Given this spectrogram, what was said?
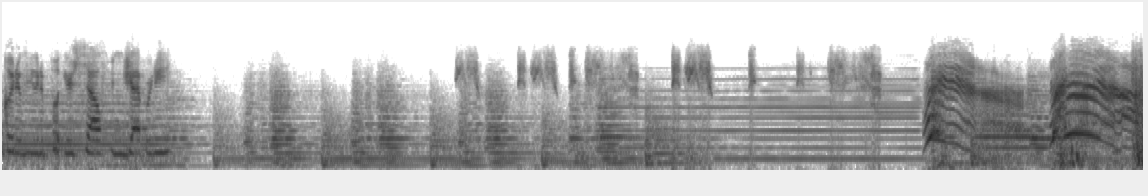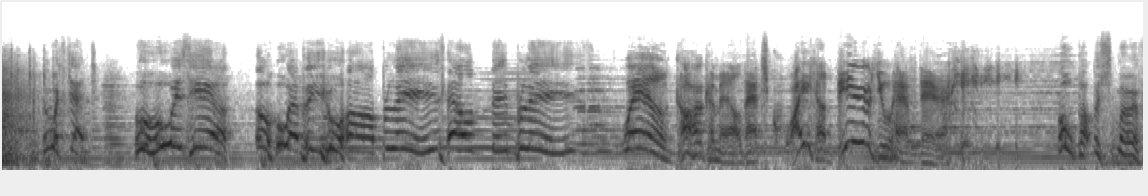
good of you to put yourself in jeopardy. What's that? Who, who is here? Oh, whoever you are, please help me, please. Well, Gargamel, that's quite a beard you have there. Oh, Papa Smurf,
